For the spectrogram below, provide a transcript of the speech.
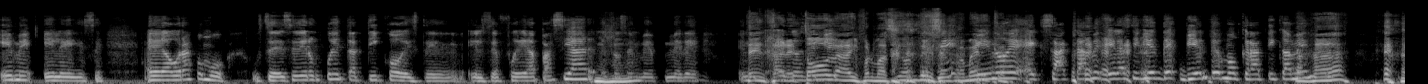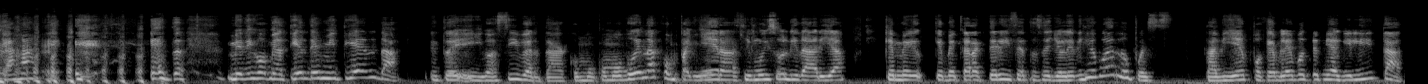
MLS. Eh, ahora como ustedes se dieron cuenta, Tico, este, él se fue a pasear, entonces me, me de, te enjaretó la información de Centroamérica. exactamente, él así bien, bien democráticamente. Ajá. me dijo, me atiende en mi tienda. Entonces, y yo así, ¿verdad? Como, como buena compañera, así muy solidaria, que me, que me caracteriza. Entonces yo le dije, bueno, pues está bien, porque hablemos de mi aguilita,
